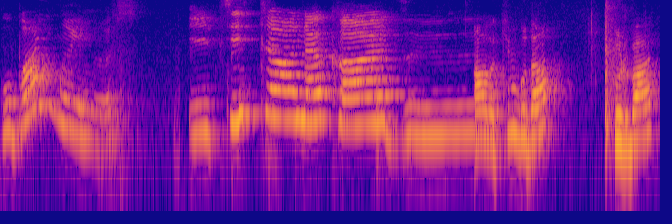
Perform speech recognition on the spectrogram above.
Kubay mıymış? İki tane kaldı. Al bakayım bu da kurbağa.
